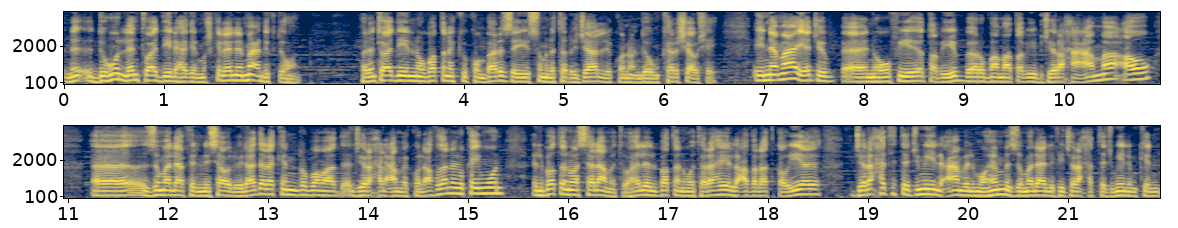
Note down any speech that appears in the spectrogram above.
الدهون لن تؤدي إلى هذه المشكلة لأن ما عندك دهون. فلن تؤدي إنه بطنك يكون بارز زي سمنة الرجال اللي يكون عندهم كرشه أو شيء. إنما يجب إنه في طبيب ربما طبيب جراحة عامة أو آه، زملاء في النساء والولادة لكن ربما الجراحه العامه يكون افضل ان يقيمون البطن وسلامته، هل البطن مترهل، العضلات قوية؟ جراحة التجميل عامل مهم، الزملاء اللي في جراحة التجميل يمكن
